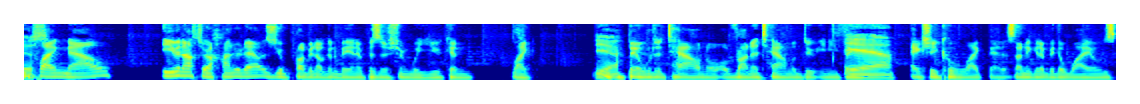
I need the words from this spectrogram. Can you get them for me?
you playing now, even after hundred hours, you're probably not going to be in a position where you can like Yeah. build a town or, or run a town or do anything yeah. actually cool like that. It's only going to be the whales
